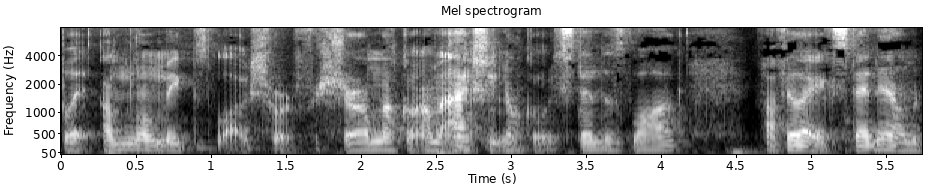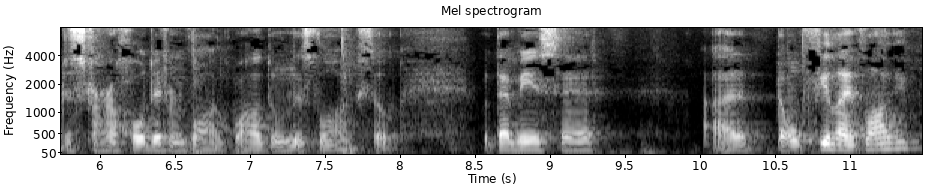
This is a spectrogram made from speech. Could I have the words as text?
but I'm gonna make this vlog short for sure. I'm not gonna, I'm actually not gonna extend this vlog. If I feel like extending, I'm gonna just start a whole different vlog while doing this vlog. So with that being said, I don't feel like vlogging,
